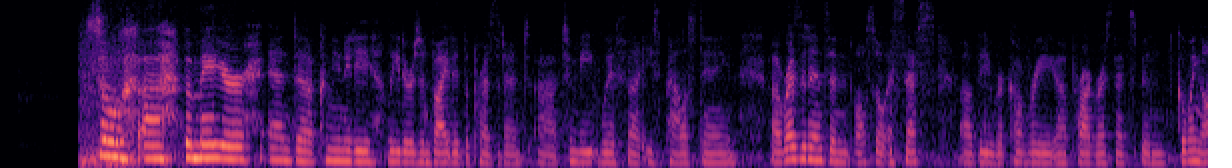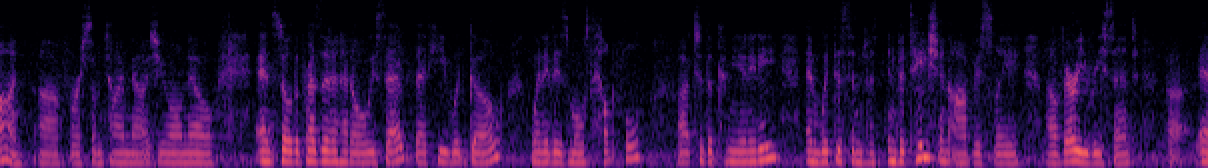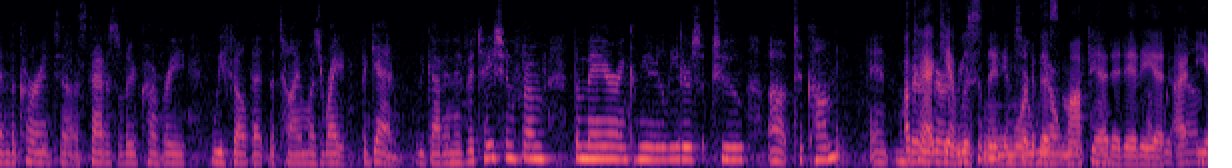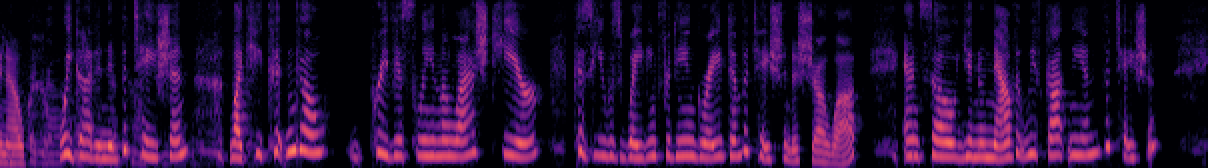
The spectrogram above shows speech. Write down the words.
So, uh, the mayor and uh, community leaders invited the president uh, to meet with uh, East Palestine uh, residents and also assess the recovery progress that's been going on for some time now, as you all know. And so, the president had always said that he would go when it is most helpful uh, to the community. And with this inv- invitation, obviously, uh, very recent, uh, and the current uh, status of the recovery, we felt that the time was right. Again, we got an invitation from the mayor and community leaders to uh, to come. And okay, very, I can't listen anymore so to this mop-headed uh, idiot. I, you know, we got an invitation, like he couldn't go previously in the last year because he was waiting for the engraved invitation to show up. And so, you know, now that we've gotten the invitation,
